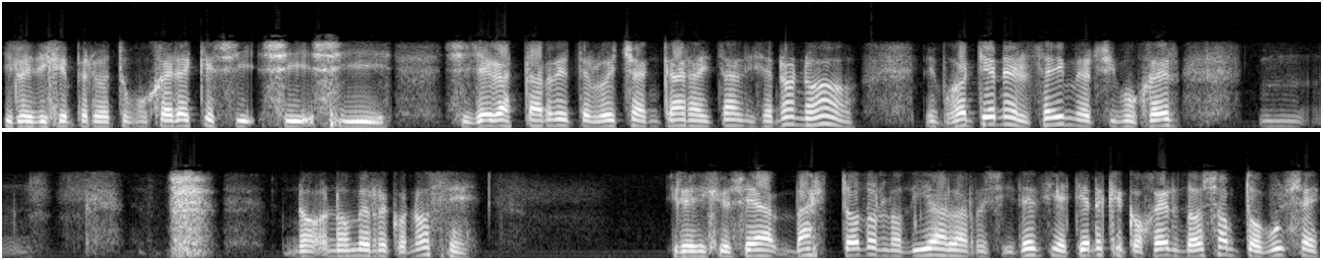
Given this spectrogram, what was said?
Y le dije, pero tu mujer es que si, si, si, si llegas tarde te lo echa en cara y tal. Y dice, no, no, mi mujer tiene Alzheimer, si mujer mm, no, no me reconoce. Y le dije, o sea, vas todos los días a la residencia y tienes que coger dos autobuses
